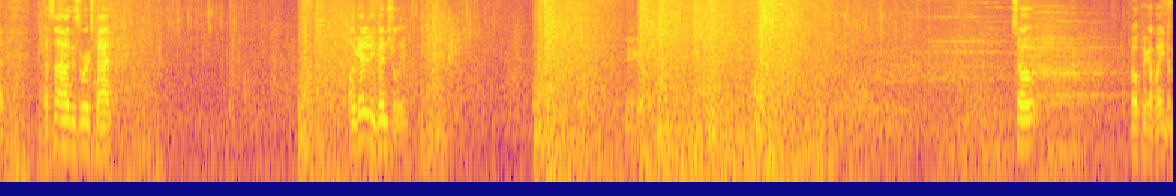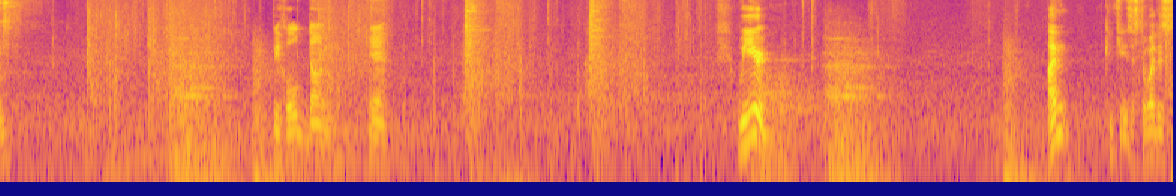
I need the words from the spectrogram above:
That's not how this works, Pat. I'll get it eventually. There you go. So, oh, pick up item. Behold dung. Yeah. Weird. I'm confused as to why this.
